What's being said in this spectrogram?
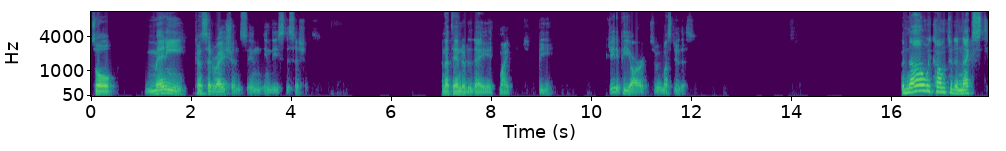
So many considerations in, in these decisions. And at the end of the day, it might be GDPR, so we must do this. But now we come to the next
